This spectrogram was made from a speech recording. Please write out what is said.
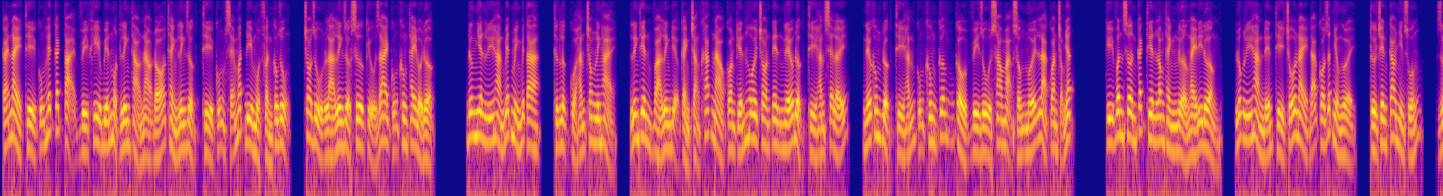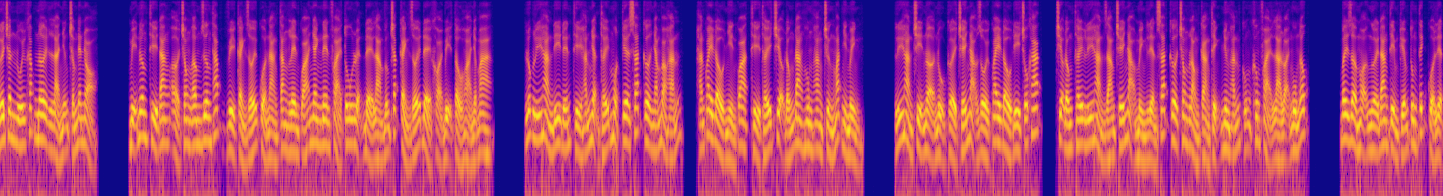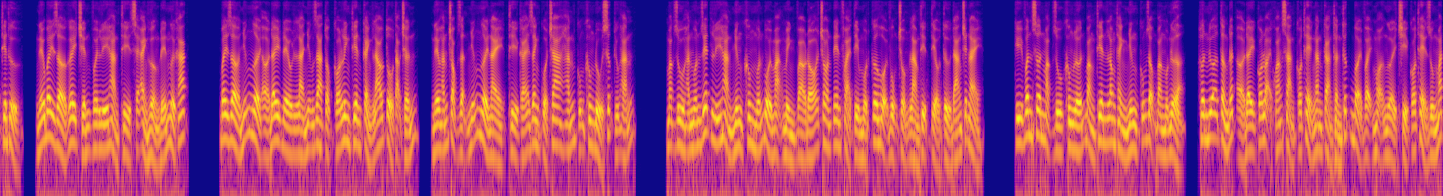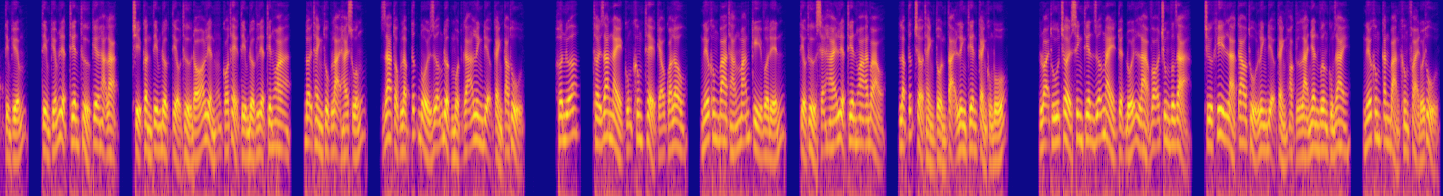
Cái này thì cũng hết cách tại vì khi biến một linh thảo nào đó thành linh dược thì cũng sẽ mất đi một phần công dụng, cho dù là linh dược sư cửu giai cũng không thay đổi được. Đương nhiên Lý Hàn biết mình biết ta, thực lực của hắn trong linh hải, linh thiên và linh địa cảnh chẳng khác nào con kiến hôi cho nên nếu được thì hắn sẽ lấy, nếu không được thì hắn cũng không cưỡng cầu vì dù sao mạng sống mới là quan trọng nhất. Kỳ Vân Sơn cách Thiên Long Thành nửa ngày đi đường, lúc Lý Hàn đến thì chỗ này đã có rất nhiều người, từ trên cao nhìn xuống, dưới chân núi khắp nơi là những chấm đen nhỏ. Mỹ Nương thì đang ở trong âm dương tháp vì cảnh giới của nàng tăng lên quá nhanh nên phải tu luyện để làm vững chắc cảnh giới để khỏi bị tẩu hỏa nhập ma. Lúc Lý Hàn đi đến thì hắn nhận thấy một tia sát cơ nhắm vào hắn, hắn quay đầu nhìn qua thì thấy Triệu Đống đang hung hăng trừng mắt nhìn mình. Lý Hàn chỉ nở nụ cười chế nhạo rồi quay đầu đi chỗ khác, Triệu Đống thấy Lý Hàn dám chế nhạo mình liền sát cơ trong lòng càng thịnh nhưng hắn cũng không phải là loại ngu ngốc. Bây giờ mọi người đang tìm kiếm tung tích của liệt thiên thử, nếu bây giờ gây chiến với Lý Hàn thì sẽ ảnh hưởng đến người khác. Bây giờ những người ở đây đều là những gia tộc có linh thiên cảnh lão tổ tạo chấn, nếu hắn chọc giận những người này thì cái danh của cha hắn cũng không đủ sức cứu hắn. Mặc dù hắn muốn giết Lý Hàn nhưng không muốn bồi mạng mình vào đó cho nên phải tìm một cơ hội vụng trộm làm thịt tiểu tử đáng chết này. Kỳ Vân Sơn mặc dù không lớn bằng Thiên Long Thành nhưng cũng rộng bằng một nửa, hơn nữa tầng đất ở đây có loại khoáng sản có thể ngăn cản thần thức bởi vậy mọi người chỉ có thể dùng mắt tìm kiếm, tìm kiếm liệt thiên thử kia hạ lạc, chỉ cần tìm được tiểu thử đó liền có thể tìm được liệt thiên hoa, đợi thành thục lại hái xuống, gia tộc lập tức bồi dưỡng được một gã linh địa cảnh cao thủ. Hơn nữa, thời gian này cũng không thể kéo quá lâu, nếu không ba tháng mãn kỳ vừa đến, tiểu thử sẽ hái liệt thiên hoa ăn vào, lập tức trở thành tồn tại linh thiên cảnh khủng bố. Loại thú trời sinh thiên dưỡng này tuyệt đối là võ trung vương giả, trừ khi là cao thủ linh địa cảnh hoặc là nhân vương cùng giai, nếu không căn bản không phải đối thủ.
